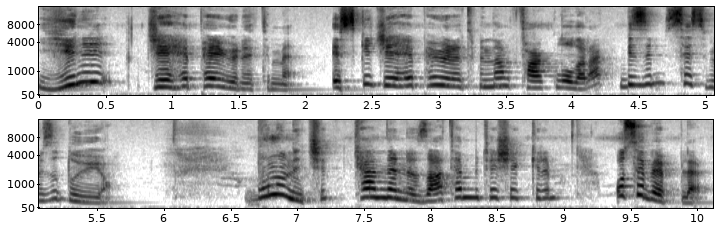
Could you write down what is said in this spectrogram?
yeni CHP yönetimi, eski CHP yönetiminden farklı olarak bizim sesimizi duyuyor. Bunun için kendilerine zaten müteşekkirim. O sebeple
